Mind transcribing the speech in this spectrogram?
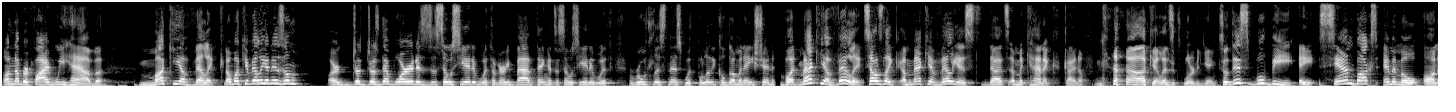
on number five, we have Machiavellic. No Machiavellianism or just, just that word is associated with a very bad thing. It's associated with ruthlessness, with political domination. But Machiavellic sounds like a Machiavellist that's a mechanic, kind of. okay, let's explore the game. So this will be a sandbox MMO on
